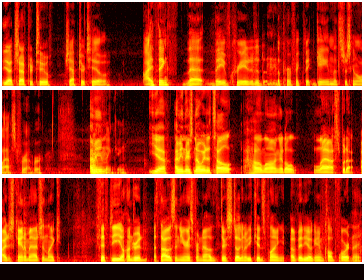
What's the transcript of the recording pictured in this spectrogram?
Yeah. Chapter two. chapter two. I think that they've created the perfect game that's just going to last forever. I I'm mean, thinking. yeah. I mean, there's no way to tell how long it'll last, but I, I just can't imagine like 50, 100, 1,000 years from now there's still going to be kids playing a video game called Fortnite.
